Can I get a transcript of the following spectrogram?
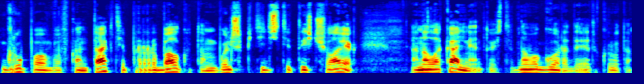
группа во ВКонтакте про рыбалку, там больше 50 тысяч человек. Она локальная, то есть одного города, и это круто.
